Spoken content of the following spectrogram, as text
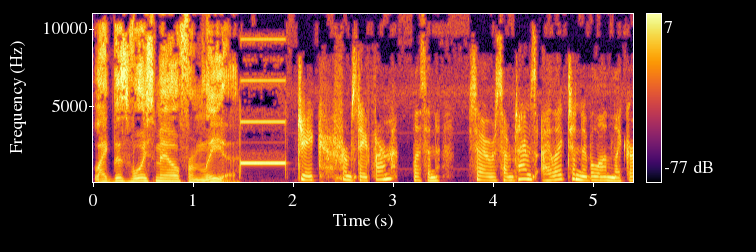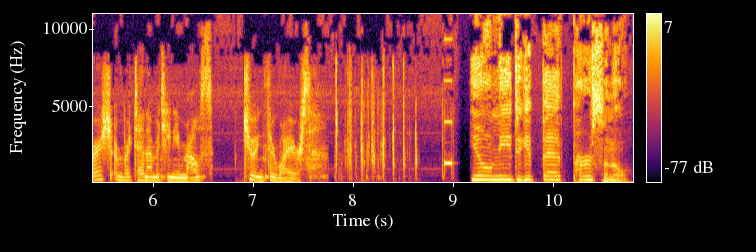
Like this voicemail from Leah. Jake from State Farm. Listen, so sometimes I like to nibble on licorice and pretend I'm a teeny mouse, chewing through wires. You don't need to get that personal.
